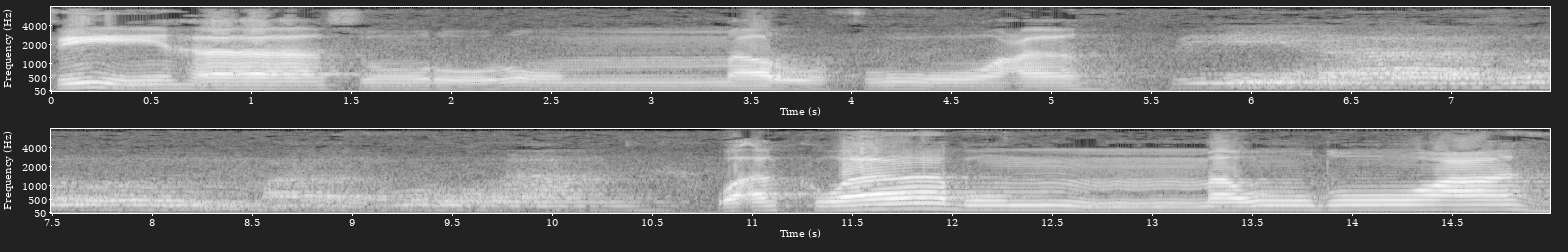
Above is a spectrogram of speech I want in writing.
فيها سرر مرفوعة. فيها سرر مرفوعة وأكواب موضوعة.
